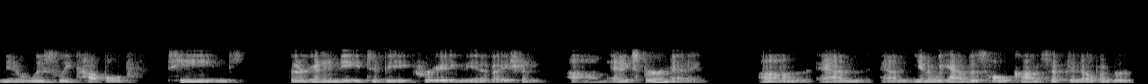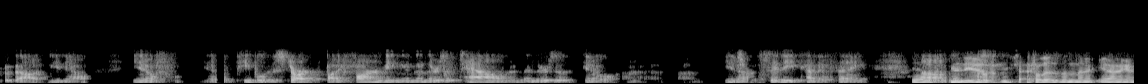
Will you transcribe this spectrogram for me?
you know loosely coupled teams that are going to need to be creating the innovation um, and experimenting um, and and you know we have this whole concept in Open Group about you know you know, you know people who start by farming and then there's a town and then there's a you know you know city kind of thing. Yeah, um, Indians settlers and the, yeah yeah.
